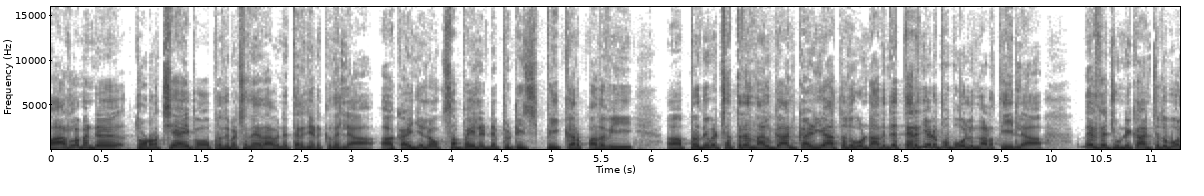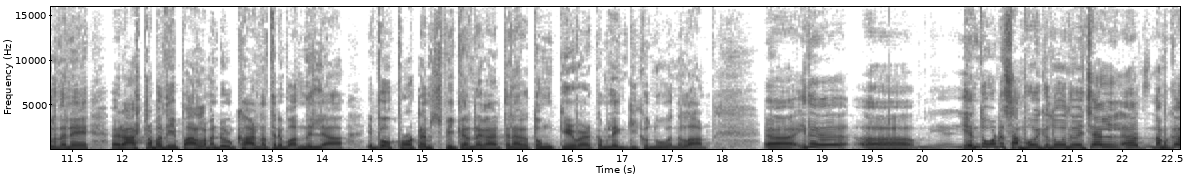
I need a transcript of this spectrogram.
പാർലമെന്റ് തുടർച്ചയായി ഇപ്പോൾ പ്രതിപക്ഷ നേതാവിനെ തിരഞ്ഞെടുക്കുന്നില്ല. കഴിഞ്ഞ ലോക്സഭയിലെ ഡെപ്യൂട്ടി സ്പീക്കർ പദവി പ്രതിപക്ഷത്തിന് നൽകാൻ കഴിയാത്തതുകൊണ്ട് അതിന്റെ തെരഞ്ഞെടുപ്പ് പോലും നടത്തിയില്ല. നേരത്തെ ചൂണ്ടിക്കാണിച്ചതുപോലെ തന്നെ രാഷ്ട്രപതി പാർലമെന്റ് ഉദ്ഘാടനത്തിന് വന്നില്ല. ഇപ്പോൾ പ്രോട്ടൈം സ്പീക്കറിന്റെ കാര്യത്തിനകത്തും കീഴ്വഴക്കം ലംഘിക്കുന്നു എന്നുള്ളതാണ്. ഇത് എന്തുകൊണ്ട് സംഭവിക്കുന്നു എന്ന് വെച്ചാൽ നമുക്ക്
